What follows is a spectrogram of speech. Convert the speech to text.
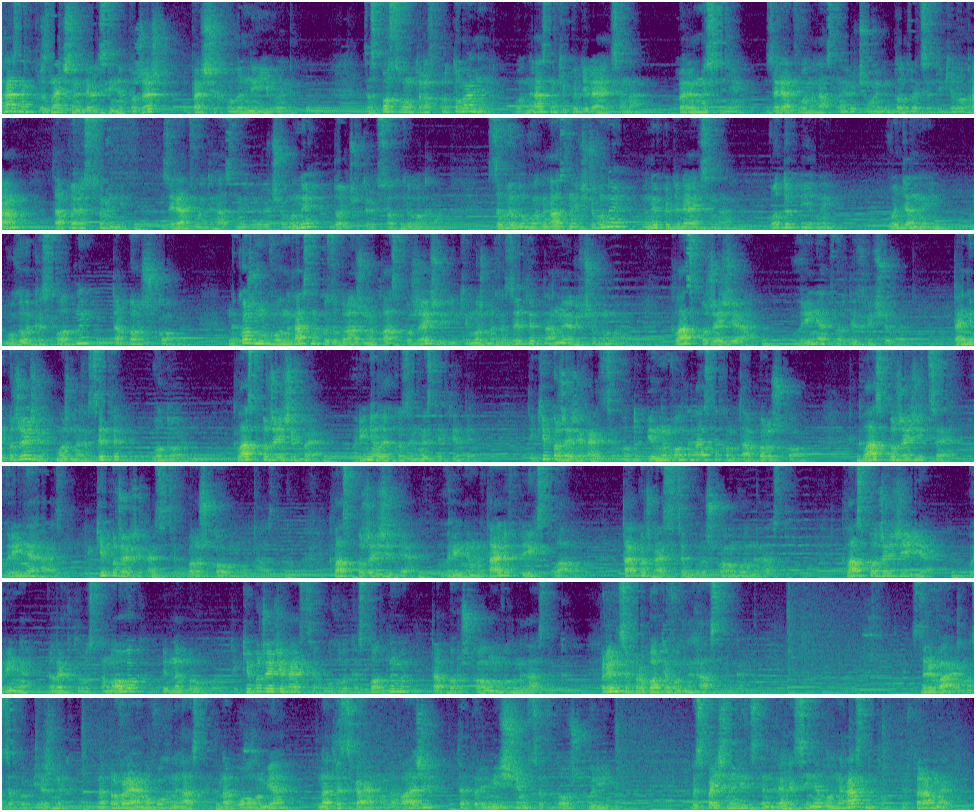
Вогнегасник призначений для гасіння пожеж у перші хвилини її виникнення. За способом транспортування вогнегасники поділяються на переносні заряд вогнегасної речовини до 20 кг та пересувні заряд вогнегасної речовини до 400 кг. За видом вогнегасної речовини вони поділяються на водопільний, водяний, вуглекислотний та порошковий. На кожному вогнегаснику зображено клас пожежі, який можна гасити даною речовиною. Клас пожежі А горіння твердих речовин. Дані пожежі можна гасити водою. Клас пожежі Б горіння легкозаймистих рідин. Такі пожежі гасяться водопільним вогнегасником та порошковим. Клас пожежі С горіння газів. Такі пожежі гасяться порошковим вогнегасником. Клас пожежі Д горіння металів та їх сплаву. Також гасяться порошковим вогнегасником. Клас пожежі Є горіння електроустановок під напругою. Такі пожежі гасяться вуглекислотними та порошковими вогнегасниками. Принцип роботи вогнегасника. Зриваємо запобіжник, направляємо вогнегасник на полум'я, натискаємо на важі та переміщуємося вздовж горіння. Безпечна відстань для гасіння вогнегасником 1,5 метра.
